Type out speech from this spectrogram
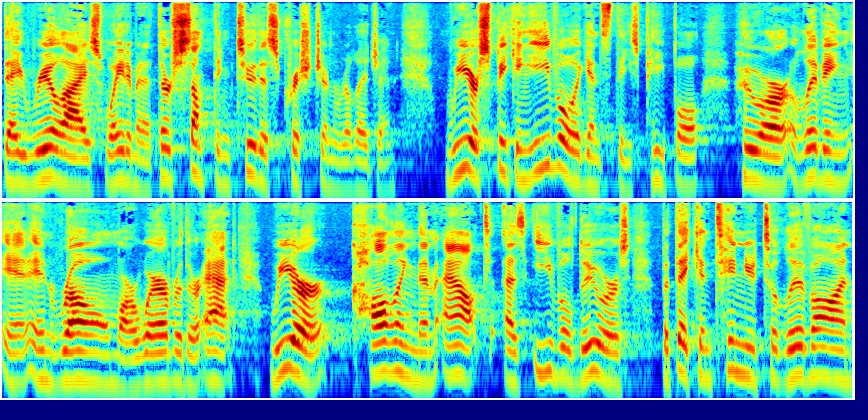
they realize, wait a minute, there's something to this Christian religion. We are speaking evil against these people who are living in, in Rome or wherever they're at. We are calling them out as evildoers, but they continue to live on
